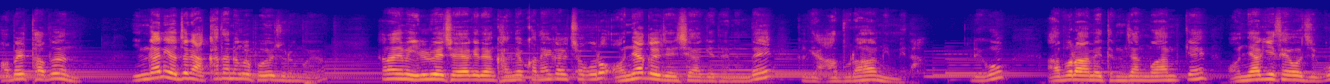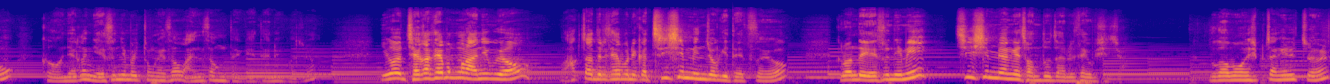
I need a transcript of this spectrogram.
바벨탑은 인간이 여전히 악하다는 걸 보여주는 거예요. 하나님은 인류의 죄악에 대한 강력한 해결책으로 언약을 제시하게 되는데 그게 아브라함입니다. 그리고 아브라함의 등장과 함께 언약이 세워지고 그 언약은 예수님을 통해서 완성되게 되는 거죠. 이거 제가 세본 건 아니고요. 학자들이 세보니까 70민족이 됐어요. 그런데 예수님이 70명의 전도자를 세우시죠. 누가복음 10장 1절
